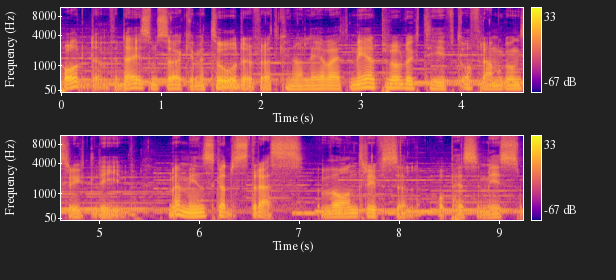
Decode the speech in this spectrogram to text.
Podden för dig som söker metoder för att kunna leva ett mer produktivt och framgångsrikt liv med minskad stress, vantrivsel och pessimism.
